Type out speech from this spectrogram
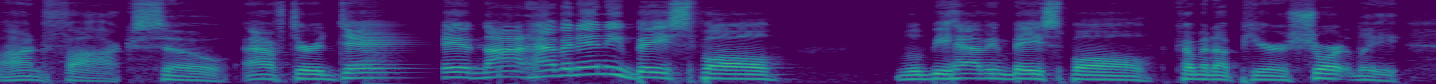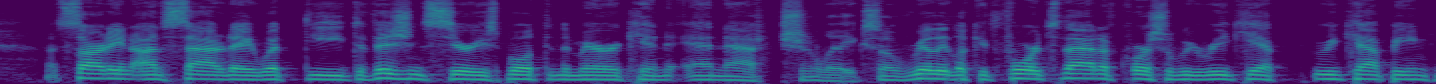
on Fox. So after a day of not having any baseball, we'll be having baseball coming up here shortly starting on Saturday with the division series, both in the American and National League. So really looking forward to that. Of course, we'll be recap recapping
